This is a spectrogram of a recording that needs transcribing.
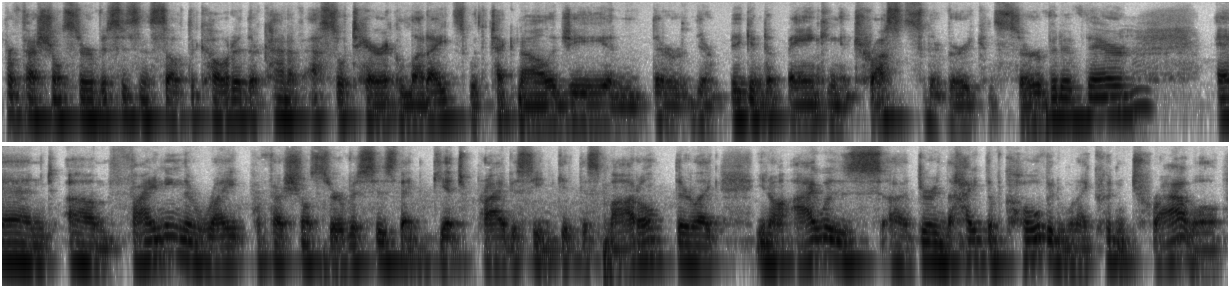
professional services in south dakota they're kind of esoteric luddites with technology and they're they're big into banking and trusts so they're very conservative there. Mm-hmm and um, finding the right professional services that get privacy and get this model. They're like, you know, I was uh, during the height of COVID when I couldn't travel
